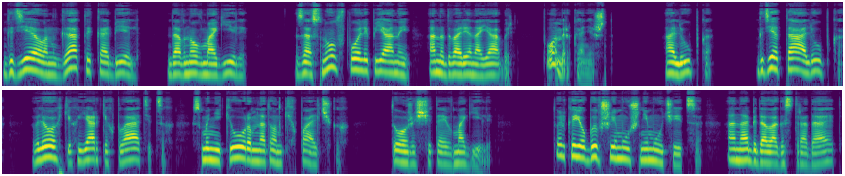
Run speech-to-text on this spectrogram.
Где он, гад и кобель? Давно в могиле. Заснул в поле пьяный, а на дворе ноябрь. Помер, конечно. А Любка? Где та Любка? В легких ярких платьицах, с маникюром на тонких пальчиках. Тоже, считай, в могиле. Только ее бывший муж не мучается, она, бедолага, страдает.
